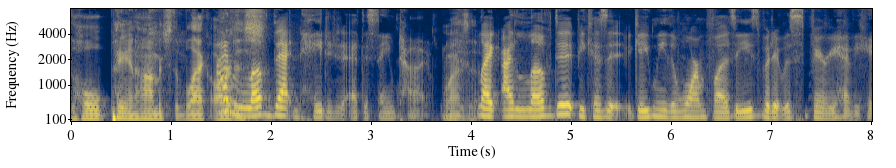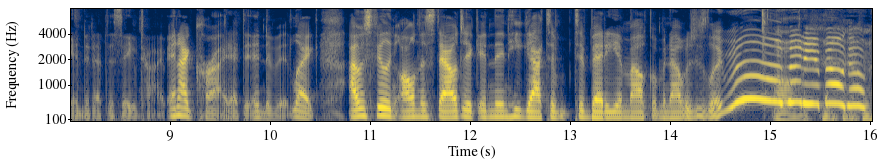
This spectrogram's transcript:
the whole paying homage to black artists. I loved that and hated it at the same time. Why is it? Like I loved it because it gave me the warm fuzzies, but it was very heavy-handed at the same time, and I cried at the end of it. Like I was feeling all nostalgic, and then he got to, to Betty and Malcolm, and I was just like, "Ah, Betty and Malcolm.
